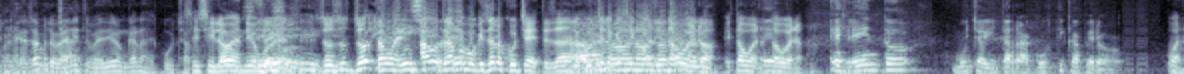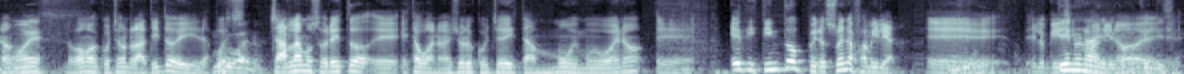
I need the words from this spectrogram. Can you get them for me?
Para dije, allá me lo veniste, me dieron ganas de escuchar. Sí, sí, lo ha vendido Sí, muy sí, bien. sí. Yo, yo- yo- Está buenísimo. Hago trampa Eh, porque ya lo escuché este, ya lo escuché lo que no, hace no, Está bueno, no. está bueno, está Eh, bueno. Es lento, mucha guitarra acústica, pero Bueno, ¿Cómo es? lo vamos a escuchar un ratito y después bueno. charlamos sobre esto. Eh, está bueno, eh, yo lo escuché y está muy, muy bueno. Eh, es distinto, pero suena familiar. Eh, es lo que Tiene dice un Juani, aire, ¿no? como quien dice.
